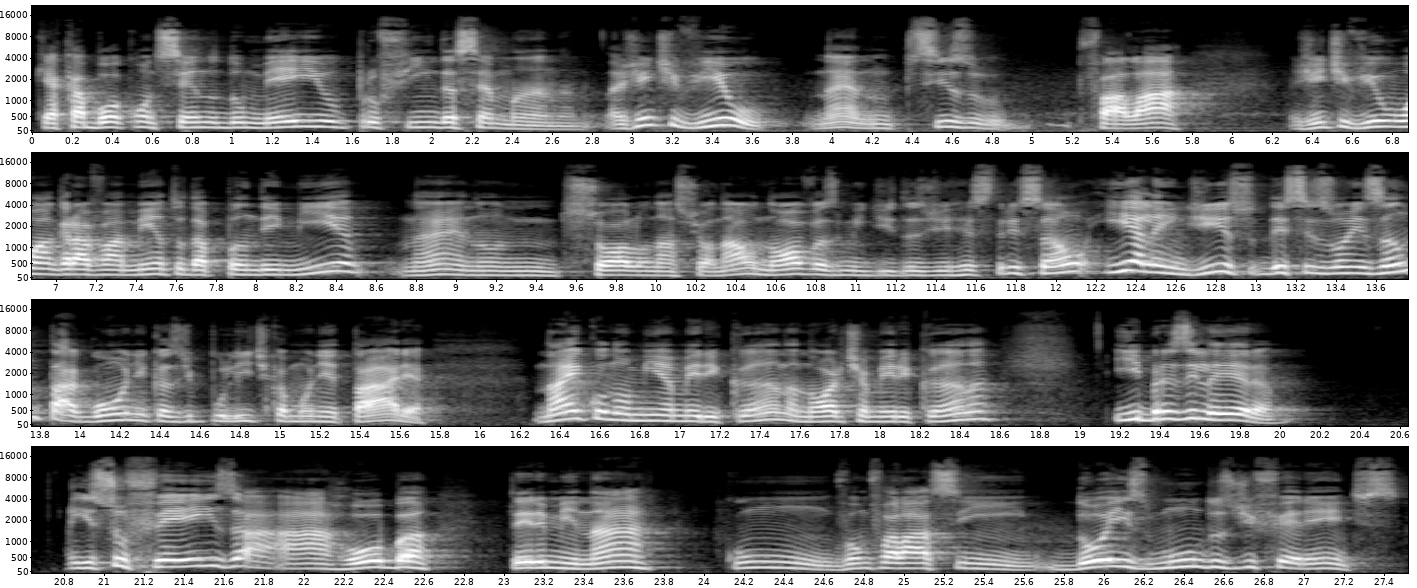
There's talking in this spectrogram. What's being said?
que acabou acontecendo do meio para o fim da semana. A gente viu, né, não preciso falar, a gente viu o agravamento da pandemia né, no solo nacional, novas medidas de restrição e, além disso, decisões antagônicas de política monetária na economia americana, norte-americana e brasileira. Isso fez a, a arroba terminar com, vamos falar assim, dois mundos diferentes,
